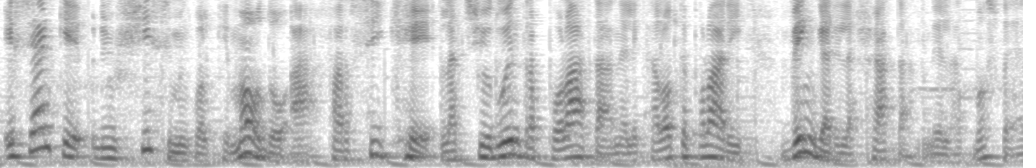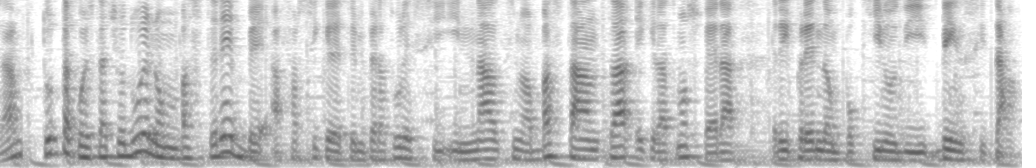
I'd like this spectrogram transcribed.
E se anche riuscissimo in qualche modo a far sì che la CO2 intrappolata nelle calotte polari venga rilasciata nell'atmosfera, tutta questa CO2 non basterebbe a far sì che le temperature si innalzino abbastanza e che l'atmosfera riprenda un pochino di densità.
